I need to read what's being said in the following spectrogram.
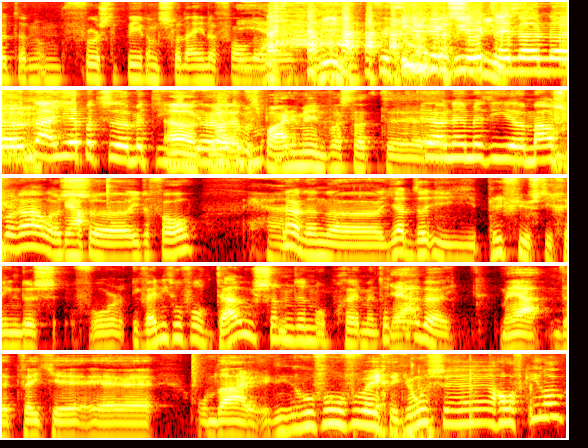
eh, dan een first appearance van een of andere Ja. figuur zit. En dan, eh, nou, je hebt het eh, met die... Oh, eh, met Spider-Man was dat... eh, ja, nee, met die Miles Morales Ja. eh, in ieder geval. Ja. Ja, dan, eh, ja, die previews die gingen dus voor, ik weet niet hoeveel duizenden op een gegeven moment op Ja. eBay. Maar ja, dat weet je, eh, om daar... Hoeveel, hoeveel weegt dit jongens? Eh, half kilo?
